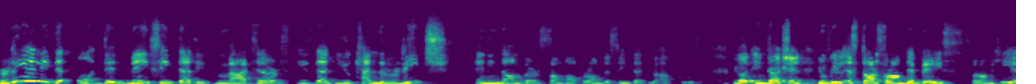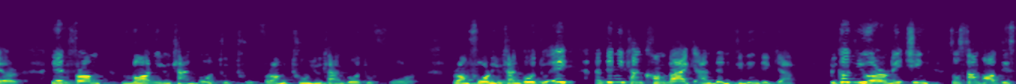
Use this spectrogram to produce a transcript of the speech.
really the, the main thing that it matters is that you can reach any number somehow from the things that you have proved. Because induction, you will start from the base, from here. Then from one, you can go to two. From two, you can go to four. From four, you can go to eight. And then you can come back and then fill in the gaps. Because you are reaching, so somehow this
